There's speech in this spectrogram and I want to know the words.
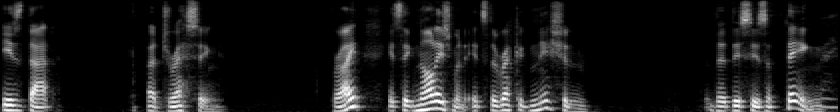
is that addressing, right? It's the acknowledgement, it's the recognition that this is a thing. Right.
